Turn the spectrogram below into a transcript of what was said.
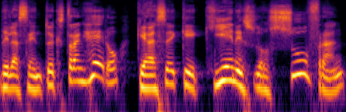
del acento extranjero, que hace que quienes lo sufran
